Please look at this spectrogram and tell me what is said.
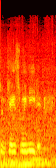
In case we need it.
